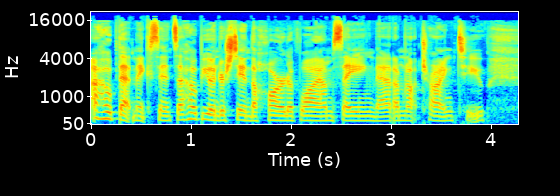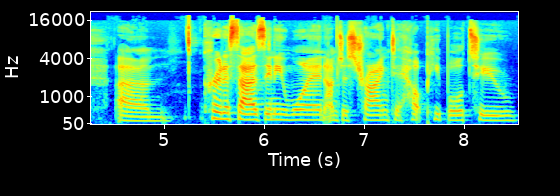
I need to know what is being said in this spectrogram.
I hope that makes sense. I hope you understand the heart of why I'm saying that. I'm not trying to um, criticize anyone. I'm just trying to help people to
